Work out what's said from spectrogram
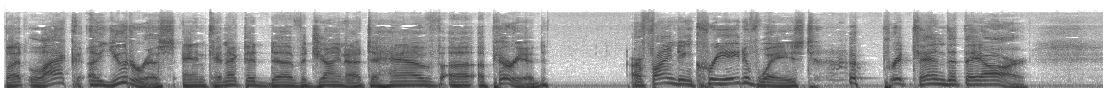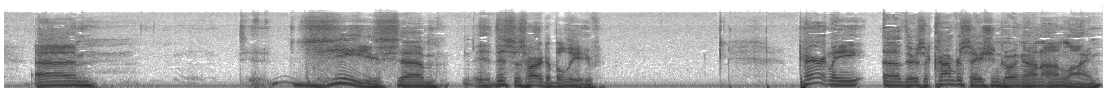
but lack a uterus and connected uh, vagina to have uh, a period are finding creative ways to pretend that they are. Um, geez, um, this is hard to believe. Apparently, uh, there's a conversation going on online,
